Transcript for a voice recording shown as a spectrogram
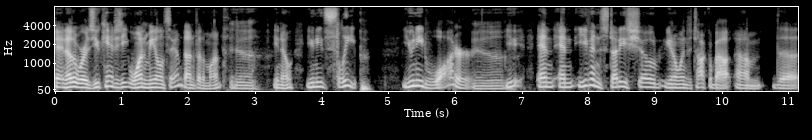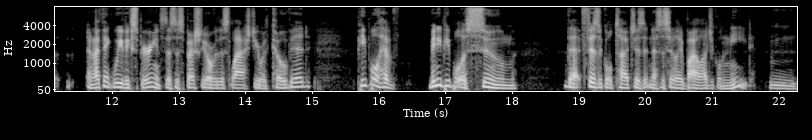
In other words, you can't just eat one meal and say, I'm done for the month. Yeah. You know, you need sleep. You need water. Yeah. You, and, and even studies showed, you know, when they talk about um, the, and I think we've experienced this, especially over this last year with COVID, people have many people assume that physical touch isn't necessarily a biological need. Mm.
